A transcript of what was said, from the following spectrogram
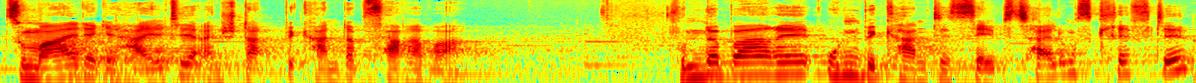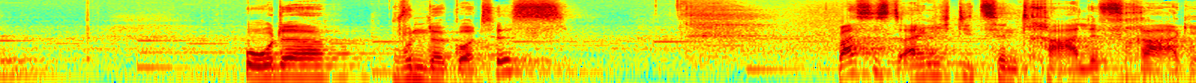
zumal der Geheilte ein stadtbekannter Pfarrer war. Wunderbare, unbekannte Selbstheilungskräfte oder Wunder Gottes? Was ist eigentlich die zentrale Frage?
